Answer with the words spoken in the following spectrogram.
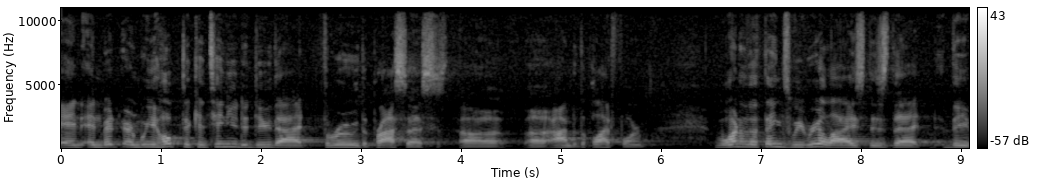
and, and, and we hope to continue to do that through the process uh, uh, onto the platform one of the things we realized is that the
